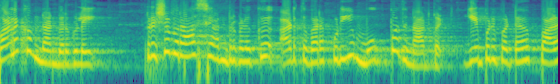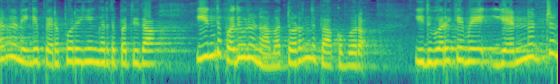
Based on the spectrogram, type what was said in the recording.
வணக்கம் நண்பர்களே. ரிஷபராசி அன்பர்களுக்கு அடுத்து வரக்கூடிய முப்பது நாட்கள். எப்படிப்பட்ட பலனை நீங்கள் பெற போறீங்கிறத பற்றி தான் இந்த பதிவில் நாம் தொடர்ந்து பார்க்க போகிறோம் இது வரைக்குமே எண்ணற்ற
